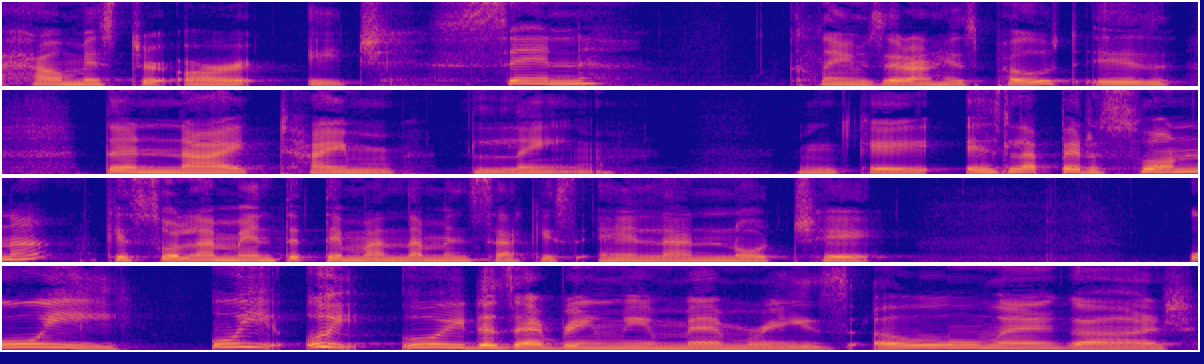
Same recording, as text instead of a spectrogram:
How Mr. R.H. Sin claims it on his post is the nighttime lame. Okay, es la persona que solamente te manda mensajes en la noche. Uy, uy, uy, uy, does that bring me memories? Oh my gosh.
